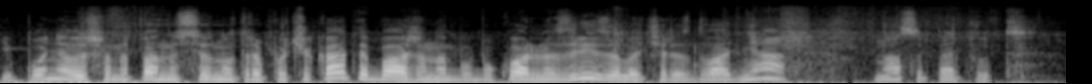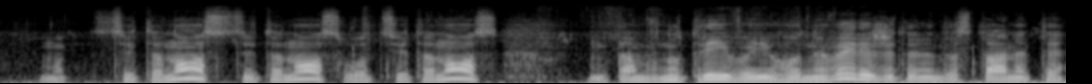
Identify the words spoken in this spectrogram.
І поняли, що напевно все одно треба почекати бажано, бо буквально зрізали через два дня. У нас опять от, от цвітонос, цвітонос, от цвітонос. Там внутрі ви його не виріжете, не достанете.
